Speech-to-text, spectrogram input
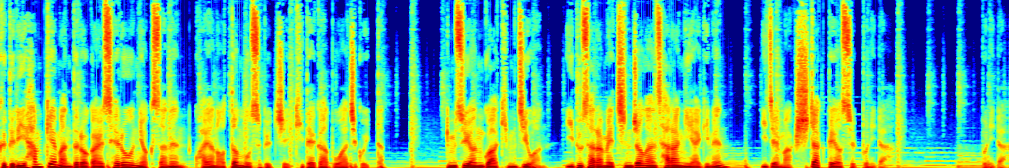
그들이 함께 만들어갈 새로운 역사는 과연 어떤 모습일지 기대가 모아지고 있다. 김수현과 김지원, 이 두 사람의 진정한 사랑 이야기는 이제 막 시작되었을 뿐이다. 뿐이다.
